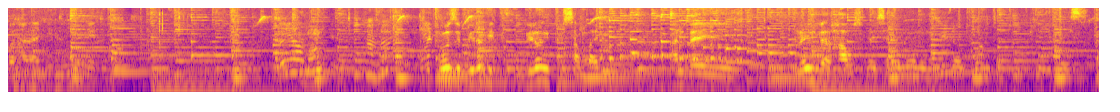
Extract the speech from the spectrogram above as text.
fana la ni dumuni bɛ dun Monkey. It was a belong, it belonged to somebody, and they, in their house, they no, no, no, we don't want to keep this.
